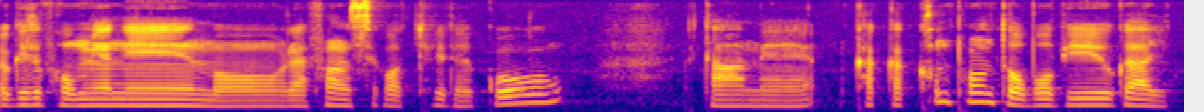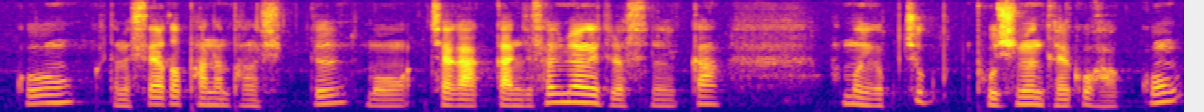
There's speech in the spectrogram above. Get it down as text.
여기서 보면은 뭐 reference가 어떻게 되고 그 다음에 각각 component overview가 있고 그 다음에 setup하는 방식들. 뭐 제가 아까 이제 설명해 드렸으니까 한번 이거 쭉 보시면 될 것 같고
